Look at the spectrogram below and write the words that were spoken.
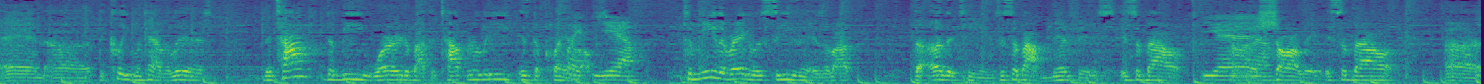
and uh, the Cleveland Cavaliers. The time to be worried about the top of the league is the playoffs. yeah. to me, the regular season is about the other teams. It's about Memphis. It's about Yeah. uh, Charlotte. It's about uh,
